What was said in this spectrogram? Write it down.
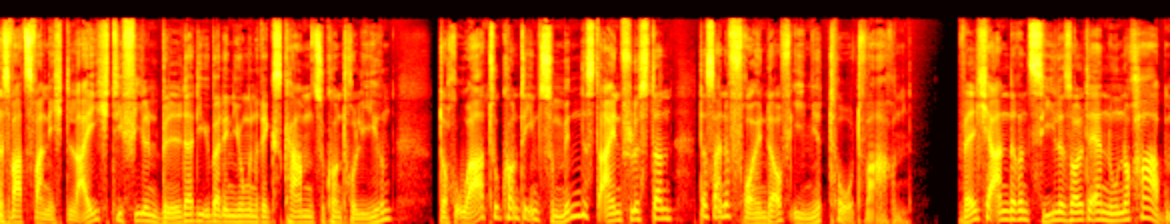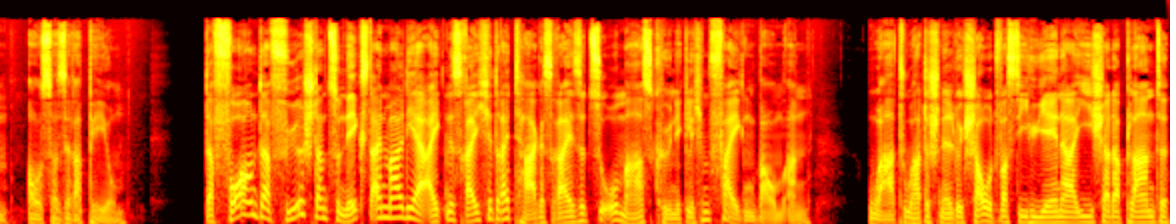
Es war zwar nicht leicht, die vielen Bilder, die über den jungen Rix kamen, zu kontrollieren, doch Uatu konnte ihm zumindest einflüstern, dass seine Freunde auf Imir tot waren. Welche anderen Ziele sollte er nun noch haben, außer Serapeum? Davor und dafür stand zunächst einmal die ereignisreiche Dreitagesreise zu Omars königlichem Feigenbaum an. Uatu hatte schnell durchschaut, was die Hyäne Aisha da plante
